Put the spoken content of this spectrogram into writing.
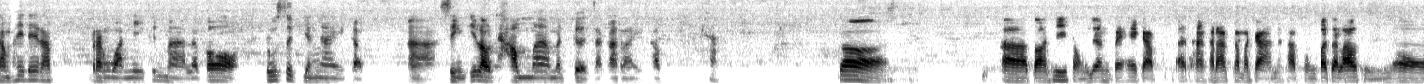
ทำให้ได้รับรางวัลนี้ขึ้นมา แล้วก็รู้สึกยังไงกับอ่าสิ่งที่เราทำมามันเกิดจากอะไรครับค่ะก็อ่าตอนที่ส่งเรื่องไปให้กับทางคณะกรรมการนะครับ ผมก็จะเล่าถึงเอ่อ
